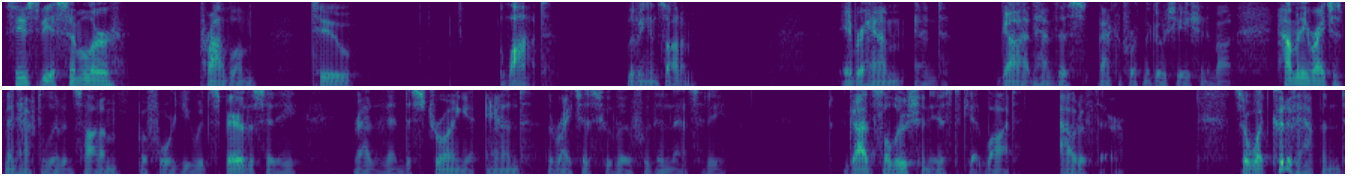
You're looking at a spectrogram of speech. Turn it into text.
Seems to be a similar problem to Lot living in Sodom. Abraham and God have this back and forth negotiation about how many righteous men have to live in Sodom before you would spare the city rather than destroying it and the righteous who live within that city. God's solution is to get Lot out of there. So, what could have happened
